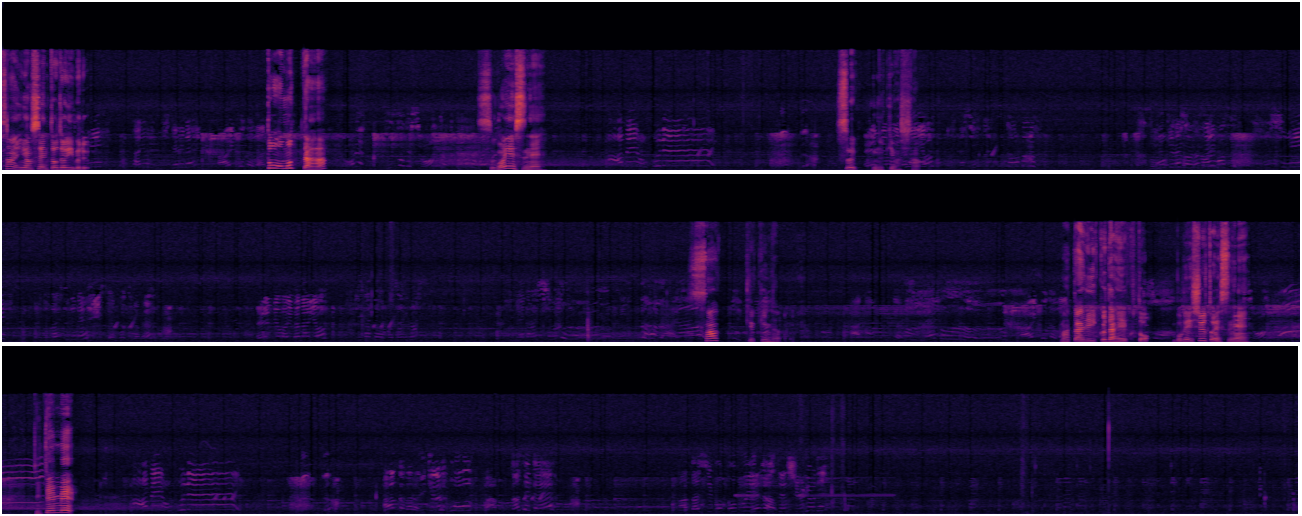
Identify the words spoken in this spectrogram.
さあ、イノセントドリブル。と思った？すごいですね。すぐ抜きました。さあ、ユキナ。またリークダイレクト。ボレーシュートですね。2点目。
